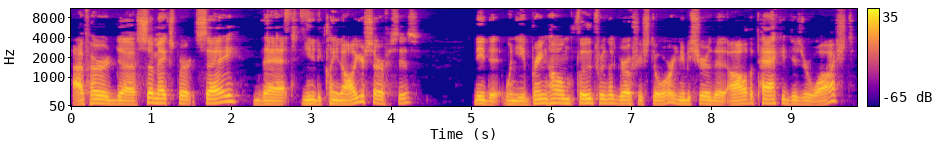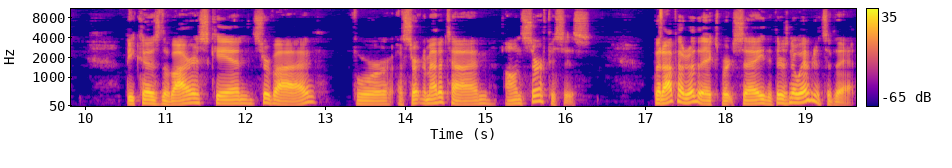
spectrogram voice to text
I've heard uh, some experts say that you need to clean all your surfaces, need to when you bring home food from the grocery store, you need to be sure that all the packages are washed because the virus can survive for a certain amount of time on surfaces. But I've heard other experts say that there's no evidence of that.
